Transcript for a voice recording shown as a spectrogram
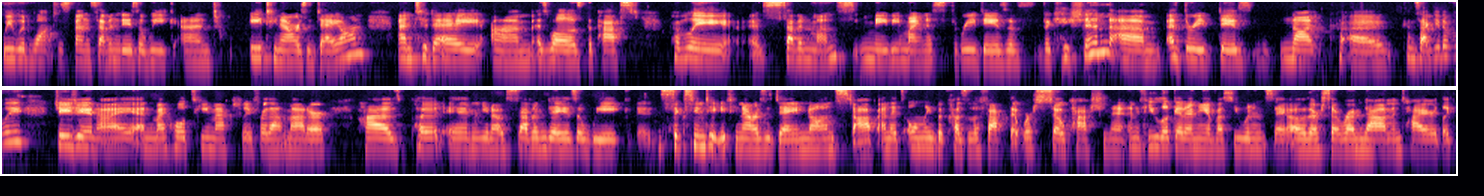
we would want to spend seven days a week and 18 hours a day on. And today, um, as well as the past probably uh, seven months, maybe minus three days of vacation um, and three days not uh, consecutively, JJ and I, and my whole team actually for that matter, has put in, you know, seven days a week, 16 to 18 hours a day, nonstop. And it's only because of the fact that we're so passionate. And if you look at any of us, you wouldn't say, oh, they're so run down and tired. Like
